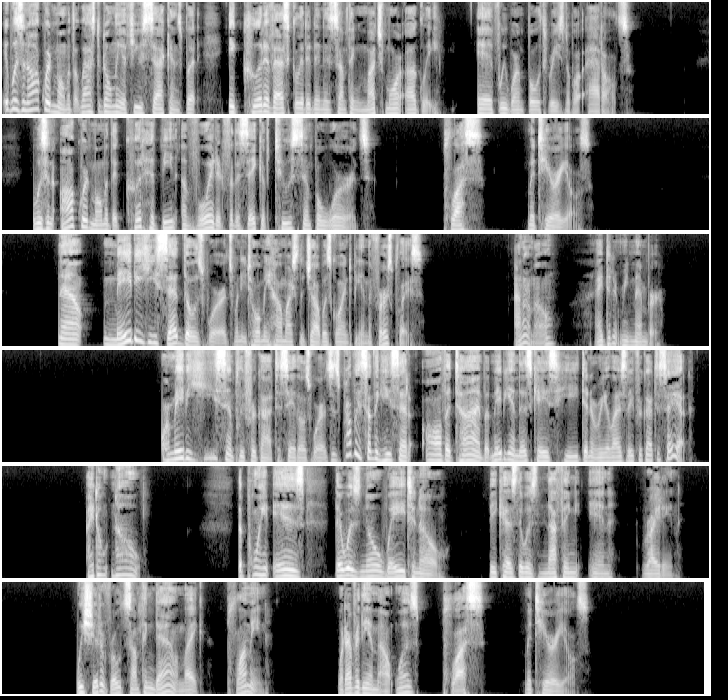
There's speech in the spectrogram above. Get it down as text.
It was an awkward moment that lasted only a few seconds, but it could have escalated into something much more ugly if we weren't both reasonable adults. It was an awkward moment that could have been avoided for the sake of two simple words plus materials. Now, maybe he said those words when he told me how much the job was going to be in the first place. I don't know. I didn't remember. Or maybe he simply forgot to say those words. It's probably something he said all the time, but maybe in this case he didn't realize that he forgot to say it. I don't know. The point is, there was no way to know because there was nothing in writing. We should have wrote something down like plumbing, whatever the amount was, plus materials.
